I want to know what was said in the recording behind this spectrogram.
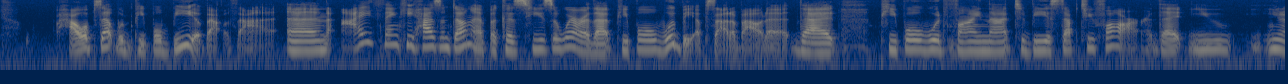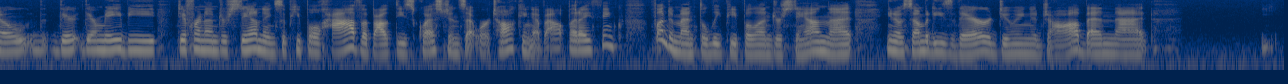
How upset would people be about that? And I think he hasn't done it because he's aware that people would be upset about it, that people would find that to be a step too far, that you you know there there may be different understandings that people have about these questions that we're talking about. But i think fundamentally people understand that you know somebody's there doing a job and that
